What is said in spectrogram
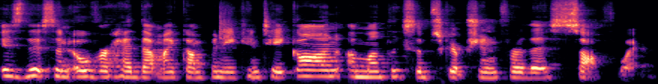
is this an overhead that my company can take on a monthly subscription for this software.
